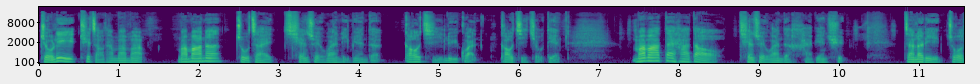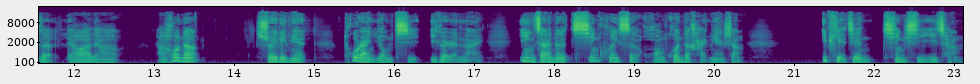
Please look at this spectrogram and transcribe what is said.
九莉去找他妈妈，妈妈呢住在浅水湾里面的高级旅馆、高级酒店。妈妈带他到浅水湾的海边去，在那里坐着聊啊聊，然后呢，水里面突然涌起一个人来，映在那个青灰色黄昏的海面上，一瞥间清晰异常，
